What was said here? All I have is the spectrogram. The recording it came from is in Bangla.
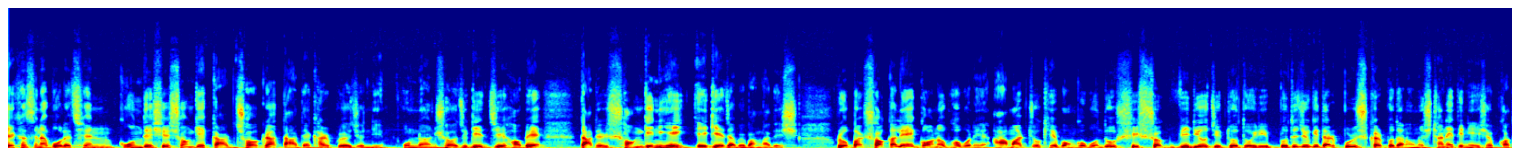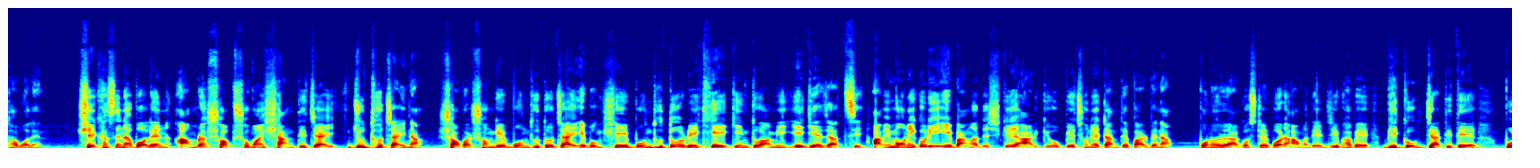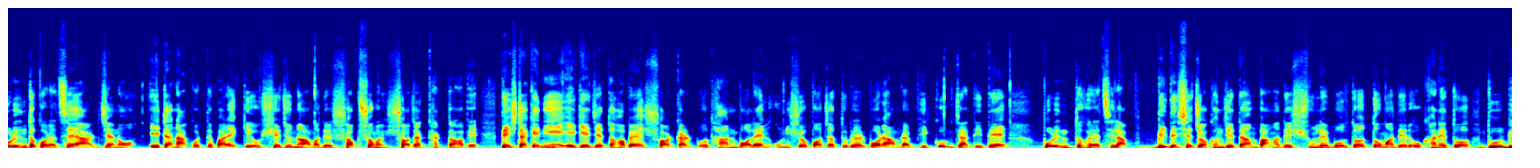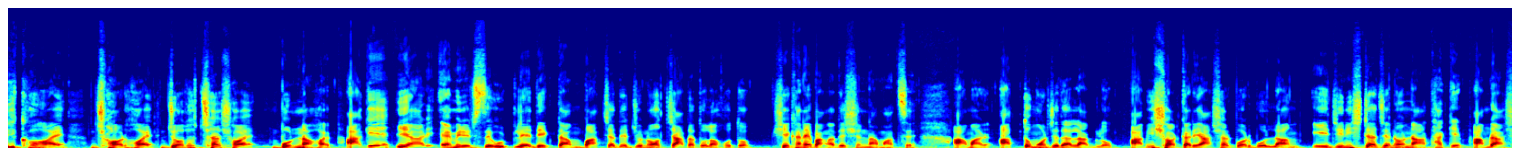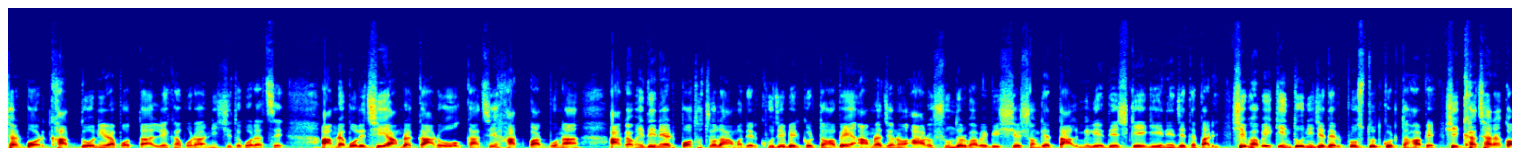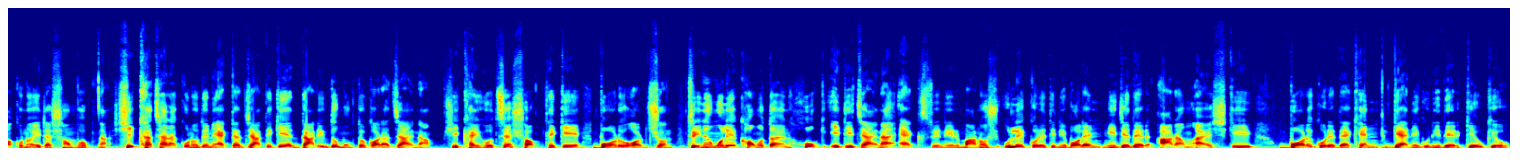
শেখ হাসিনা বলেছেন, কোন দেশের সঙ্গে কার ঝগড়া তা দেখার প্রয়োজন নেই। উন্নয়ন সহযোগী যে হবে, তাদের সঙ্গে নিয়েই এগিয়ে যাবে বাংলাদেশ। রোববার সকালে গণভবনে আমার চোখে বঙ্গবন্ধু শীর্ষক ভিডিও চিত্র তৈরি প্রতিযোগিতার পুরস্কার প্রদান অনুষ্ঠানে তিনি এসব কথা বলেন। শেখ হাসিনা বলেন, আমরা সব সময় শান্তি চাই, যুদ্ধ চাই না। সবার সঙ্গে বন্ধুত্ব চাই এবং সেই বন্ধুত্ব রেখে কিন্তু আমি এগিয়ে যাচ্ছি। আমি মনে করি, এই বাংলাদেশকে আর কেউ পেছনে টানতে পারবে না। পনেরোই আগস্টের পর আমাদের যেভাবে ভিক্ষুক জাতিতে পরিণত করেছে আর যেন এটা না করতে পারে কেউ, সেজন্য আমাদের সবসময় সজাগ থাকতে হবে। দেশটাকে নিয়ে এগিয়ে যেতে হবে, সরকার প্রধান বলেন উনিশশো পঁচাত্তরের পর আমরা ভিক্ষুক জাতিতে পরিণত হয়েছিলাম। বিদেশে যখন যেতাম, বাংলাদেশ শুনলে বলতো, তোমাদের ওখানে তো দুর্ভিক্ষ হয়, ঝড় হয়, জলোচ্ছ্বাস হয়, বন্যা হয়। আগে এয়ার এমিরেটসে উঠলে দেখতাম বাচ্চাদের জন্য চাঁদা তোলা হতো, সেখানে বাংলাদেশের নাম আছে। আমার আত্মমর্যাদা লাগল। আমি সরকারে আসার পর বললাম এই জিনিসটা যেন না থাকে। আমরা আসার পর খাদ্য, নিরাপত্তা, লেখাপড়া নিশ্চিত করেছে। আমরা বলেছি, আমরা কারও কাছে হাত পাতবো না। আগামী দিনের পথ চলা আমাদের খুঁজে বের করতে হবে। আমরা যেন আরও সুন্দরভাবে বিশ্বের সঙ্গে তাল মিলিয়ে দেশকে এগিয়ে নিয়ে যেতে পারি। সেভাবেই কিন্তু নিজেদের প্রস্তুত করতে হবে। শিক্ষা ছাড়া কখনো এটা সম্ভব না। শিক্ষা ছাড়া কোনোদিন একটা জাতিকে দারিদ্র্যমুক্ত করা যায় না। শিক্ষাই হচ্ছে সব থেকে বড় অর্জন। তৃণমূলে ক্ষমতায়ন হোক, এটি চায় না। এক শ্রেণির মানুষ, উল্লেখ করে তিনি বলেন, নিজেদের আরাম আয়েসকে বড় করে দেখেন জ্ঞানীগুণীদের কেউ কেউ।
